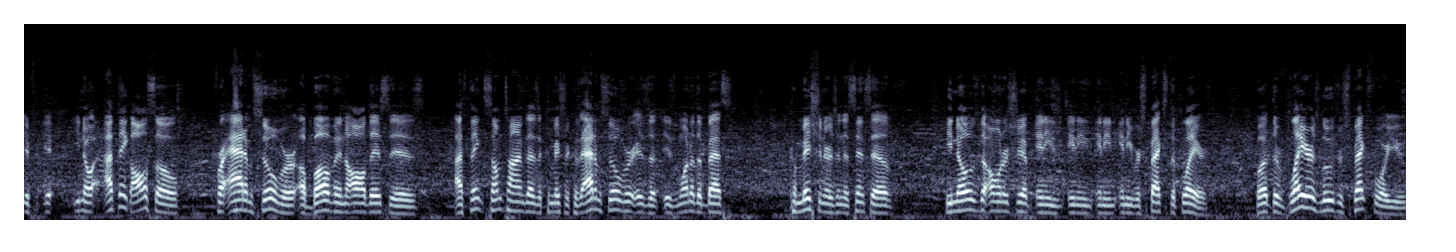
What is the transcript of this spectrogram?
if you know I think also for Adam Silver above in all this is I think sometimes as a commissioner because Adam Silver is a, is one of the best commissioners in the sense of he knows the ownership and he's and he, and he, and he respects the players. But the players lose respect for you.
